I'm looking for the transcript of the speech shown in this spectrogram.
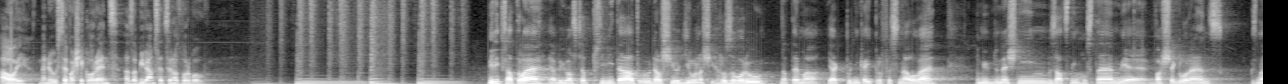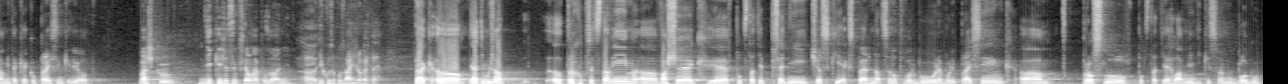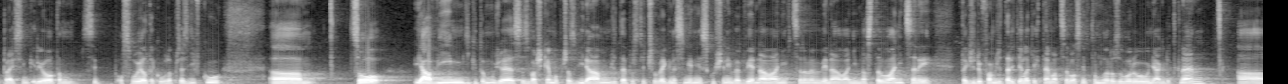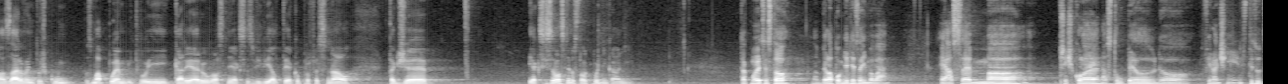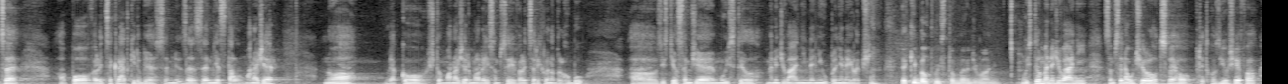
Ahoj, jmenuji se Vašek Lorenz a zabývám se cenotvorbou. Milí přátelé, já bych vás chtěl přivítat u dalšího dílu našich rozhovorů na téma, jak podnikají profesionálové. A mým dnešním vzácným hostem je Vašek Lorenz, známý také jako Pricing Idiot. Vašku, díky, že jsi přijal mé pozvání. Děkuji za pozvání, Roberte. Tak eh, já ti možná eh, trochu představím. Eh, Vašek je v podstatě přední český expert na cenotvorbu neboli pricing. Proslul v podstatě hlavně díky svému blogu Pricing Idiot, tam si osvojil takovouhle přezdívku. Co já vím, díky tomu, že se s Vaškem občas vídám, že to je prostě člověk nesmírně zkušený ve vyjednávání, v cenovém vyjednávání, v nastavování ceny, takže doufám, že tady těchto těch témat se vlastně v tomhle rozhovoru nějak dotkneme a zároveň trošku zmapujeme i tvoji kariéru, vlastně jak se vyvíjel ty jako profesionál. Takže jak jsi se vlastně dostal k podnikání? Tak moje cesta byla poměrně zajímavá. Já jsem eh, při škole nastoupil do finanční instituce a po velice krátké době jsem ze země stal manažer. No a jakožto manažer mladý jsem si velice rychle nabil hubu. A zjistil jsem, že můj styl manažování není úplně nejlepší. Jaký byl tvůj styl manažování? Můj styl manažování jsem se naučil od svého předchozího šéfa,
